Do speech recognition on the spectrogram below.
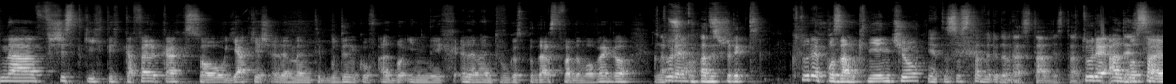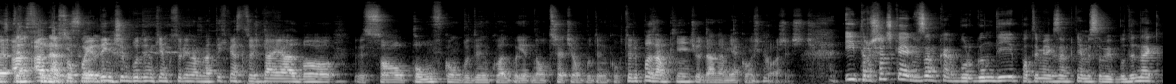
na wszystkich tych kafelkach są jakieś elementy budynków albo innych elementów gospodarstwa domowego, Na które, przykład szyk. Które po zamknięciu, Nie, to są stawy. Dobra, stawy, stawy. które albo, a, albo są pojedynczym budynkiem, który nam natychmiast coś daje, albo są połówką budynku, albo jedną trzecią budynku, który po zamknięciu da nam jakąś korzyść. I troszeczkę jak w zamkach Burgundii, po tym jak zamkniemy sobie budynek,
